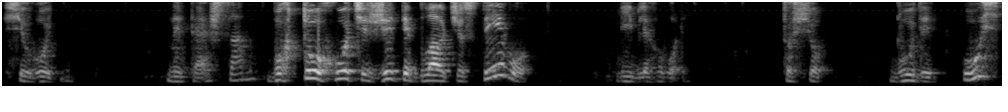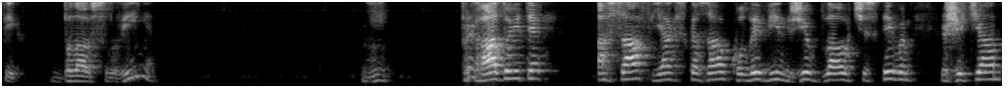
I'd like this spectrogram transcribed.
сьогодні не те ж саме? Бо хто хоче жити благочестиво, Біблія говорить, то що буде успіх, благословіння? Ні. Пригадуєте, Асаф, як сказав, коли він жив благочестивим життям,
